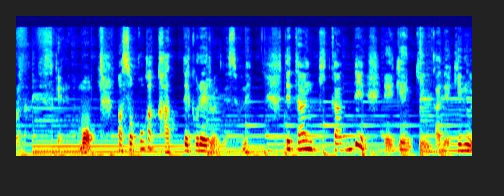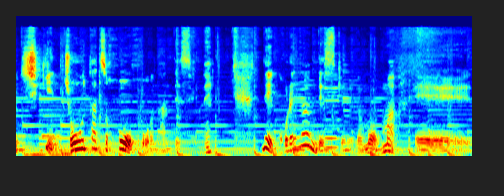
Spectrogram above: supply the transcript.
ころなんですけれども、まあ、そこが買ってくれるんですよね。で、短期間でえー現金化できる資金調達方法なんですよね。で、これなんですけれども、まあ、え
